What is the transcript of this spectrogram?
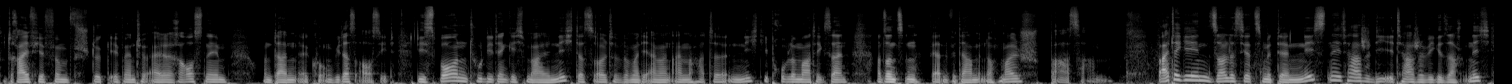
so drei, vier, fünf Stück eventuell rausnehmen und dann äh, gucken, wie das aussieht. Die spawnen tut die, denke ich mal, nicht. Das sollte, wenn man die einmal in einmal hatte, nicht die Problematik sein. Ansonsten werden wir damit nochmal Spaß haben. Weitergehen soll es jetzt mit der nächsten Etage. Die Etage, wie gesagt, nicht.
